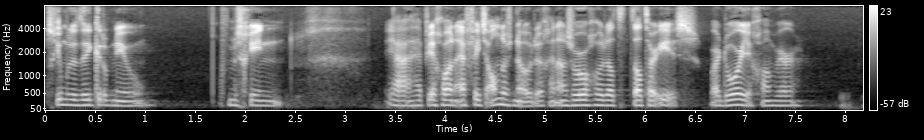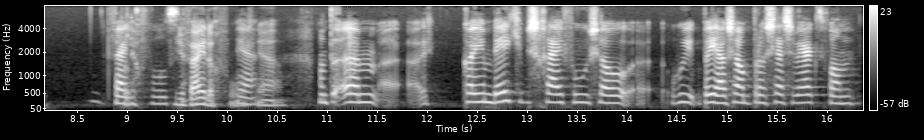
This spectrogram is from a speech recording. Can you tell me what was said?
misschien moet het drie keer opnieuw. Of misschien ja, heb je gewoon even iets anders nodig. En dan zorgen we dat dat er is. Waardoor je gewoon weer Veilig voelt. je veilig voelt. Ja. ja. Want eh, kan je een beetje beschrijven hoe, zo, hoe bij jou zo'n proces werkt van...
